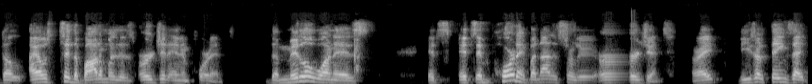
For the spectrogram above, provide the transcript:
the I always say the bottom one is urgent and important. The middle one is it's it's important but not necessarily urgent. Right, these are things that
